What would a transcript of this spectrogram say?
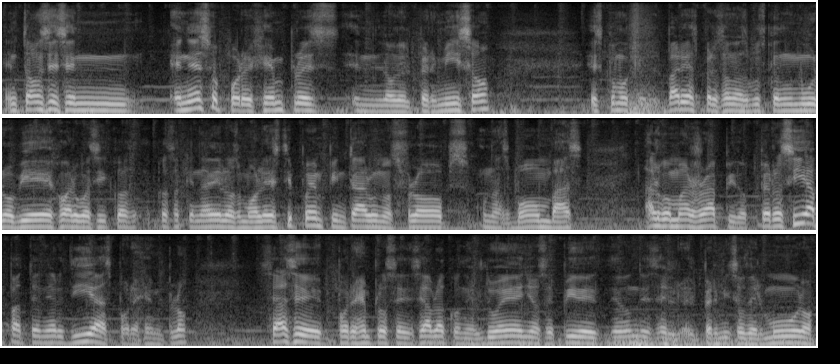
Entonces, en, en eso, por ejemplo, es en lo del permiso, es como que varias personas buscan un muro viejo, algo así, cosa, que nadie los moleste y pueden pintar unos flops, unas bombas, algo más rápido. Pero sí para tener días, por ejemplo, se hace, por ejemplo, se, se habla con el dueño, se pide de dónde es el, permiso del muro,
